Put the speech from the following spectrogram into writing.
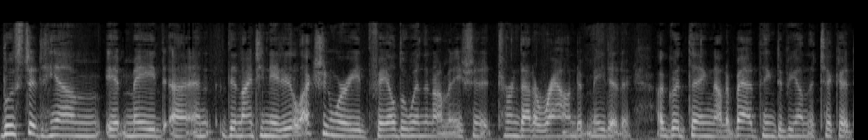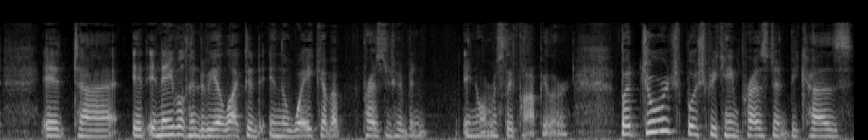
boosted him. It made uh, and the 1980 election where he had failed to win the nomination. It turned that around. It made it a, a good thing, not a bad thing, to be on the ticket. It uh, it enabled him to be elected in the wake of a president who had been enormously popular. But George Bush became president because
